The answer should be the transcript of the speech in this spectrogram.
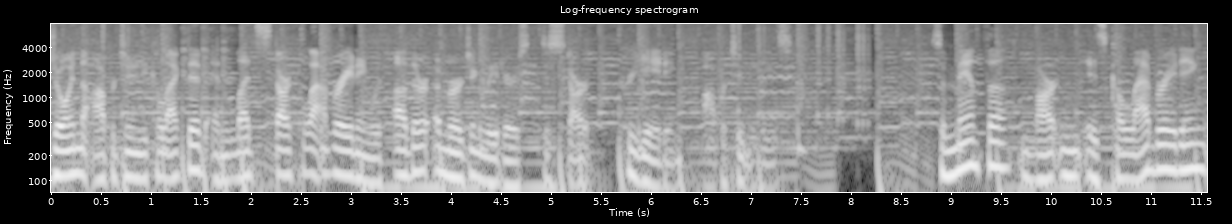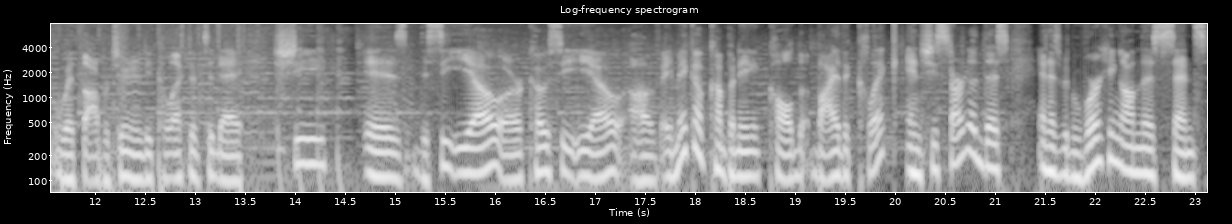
join the Opportunity Collective and let's start collaborating with other emerging leaders to start creating opportunities. Samantha Martin is collaborating with the Opportunity Collective today. She is the CEO or co CEO of a makeup company called By the Clique. And she started this and has been working on this since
